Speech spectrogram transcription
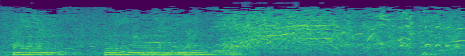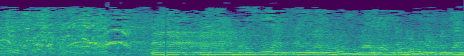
baik yang kuning maupun yang ireng para mahasiswi yang ayu-ayu baik yang guru maupun yang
